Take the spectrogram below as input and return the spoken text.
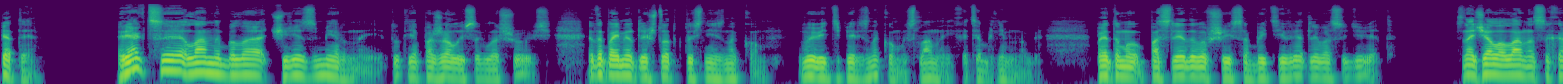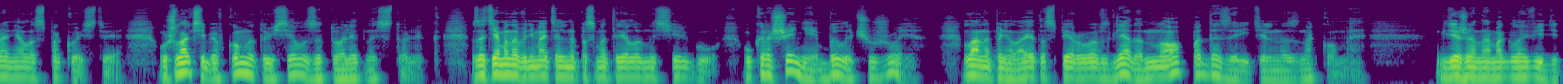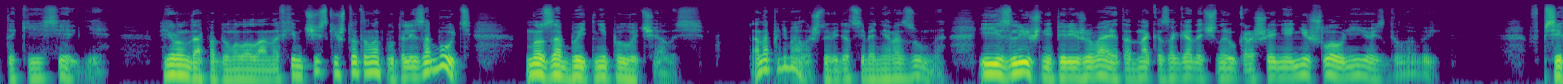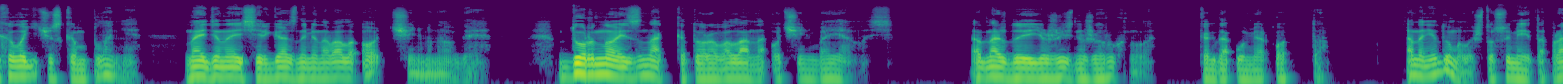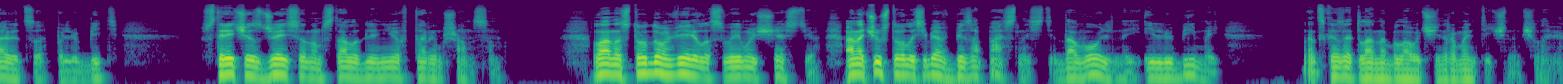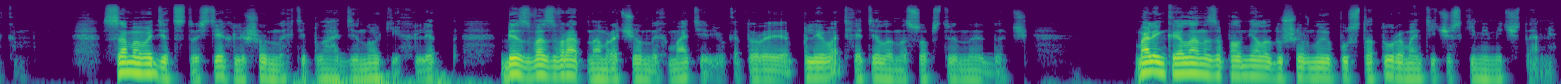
Пятое. Реакция Ланы была чрезмерной. Тут я, пожалуй, соглашусь. Это поймет лишь тот, кто с ней знаком. Вы ведь теперь знакомы с Ланой хотя бы немного. Поэтому последовавшие события вряд ли вас удивят. Сначала Лана сохраняла спокойствие. Ушла к себе в комнату и села за туалетный столик. Затем она внимательно посмотрела на серьгу. Украшение было чужое. Лана поняла это с первого взгляда, но подозрительно знакомое. Где же она могла видеть такие серьги? Ерунда, — подумала Лана, — в химчистке что-то напутали. Забудь! Но забыть не получалось. Она понимала, что ведет себя неразумно, и излишне переживает, однако загадочное украшение не шло у нее из головы. В психологическом плане найденная серьга знаменовала очень многое. Дурной знак, которого Лана очень боялась. Однажды ее жизнь уже рухнула, когда умер Отто. Она не думала, что сумеет оправиться, полюбить. Встреча с Джейсоном стала для нее вторым шансом. Лана с трудом верила своему счастью. Она чувствовала себя в безопасности, довольной и любимой. Надо сказать, Лана была очень романтичным человеком. С самого детства, с тех лишенных тепла, одиноких лет, безвозвратно омраченных матерью, которая плевать хотела на собственную дочь. Маленькая Лана заполняла душевную пустоту романтическими мечтами,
